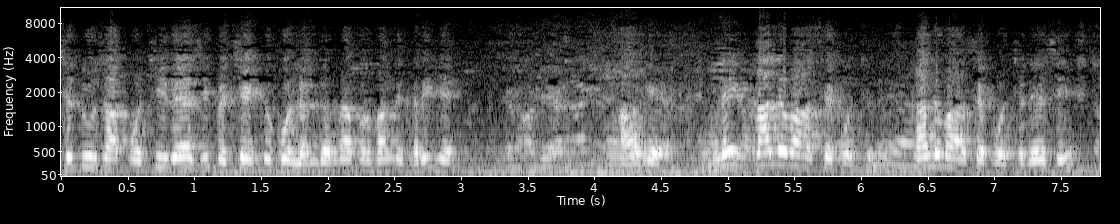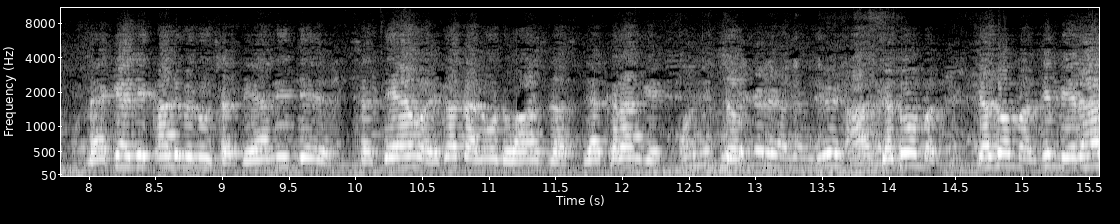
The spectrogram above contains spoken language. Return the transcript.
ਸਿੱਧੂ ਸਾਹਿਬ ਪੁੱਛ ਰਹੇ ਸੀ ਪਿੱਛੇ ਕਿ ਕੋਈ ਲੰਗਰ ਦਾ ਪ੍ਰਬੰਧ ਕਰੀਏ। ਆ ਗਿਆ। ਨਹੀਂ ਕੱਲ ਵਾਸਤੇ ਪੁੱਛਦੇ ਕੱਲ ਵਾਸਤੇ ਪੁੱਛਦੇ ਸੀ। ਮੈਂ ਕਿਹਾ ਜੇ ਕੱਲ ਮੈਨੂੰ ਸੱਦਿਆ ਨਹੀਂ ਜੇ ਸੱਦਿਆ ਹੋਏਗਾ ਤੁਹਾਨੂੰ ਐਡਵਾਂਸ ਦੱਸ ਦਿਆ ਕਰਾਂਗੇ। ਹਾਂ। ਜਦੋਂ ਮਰਜ਼ੀ ਜਦੋਂ ਮਰਜ਼ੀ ਮੇਰਾ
